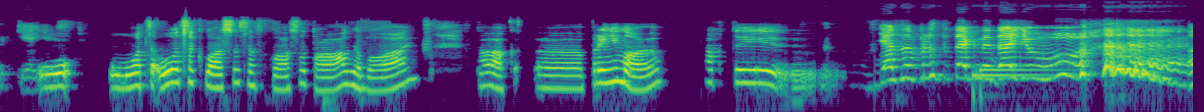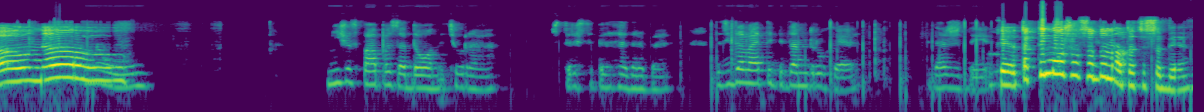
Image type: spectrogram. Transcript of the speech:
Таке є. О, о, це, о, це класно, це класно. Так, давай. Так, е, приймаю. Так, ти. е, Я це просто так не даю. Oh no! Мені щас папа задонить, ура. 450 РБ. Тоді давай тобі друге. Подожди. Окей, так ти можеш задонатити собі.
